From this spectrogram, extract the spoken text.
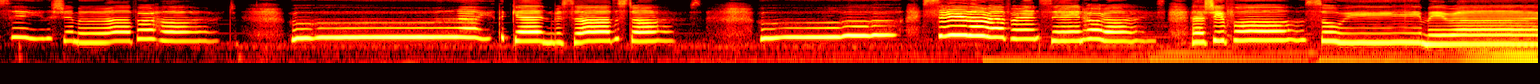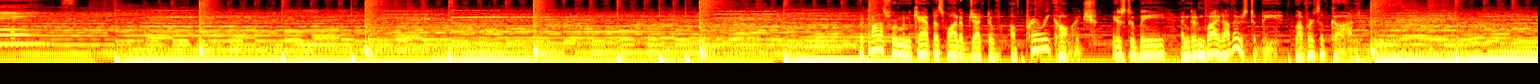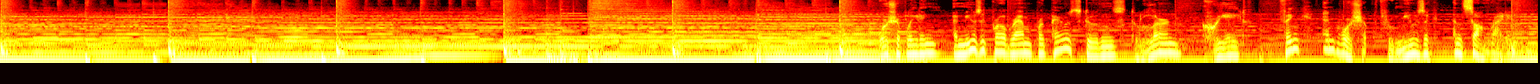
see the shimmer of her heart. Ooh, like the canvas of the stars. Ooh, see the reverence in her eyes as she falls so we may rise. The classroom and campus wide objective of Prairie College is to be and invite others to be lovers of God. Worship leading and music program prepares students to learn, create, think, and worship through music and songwriting.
